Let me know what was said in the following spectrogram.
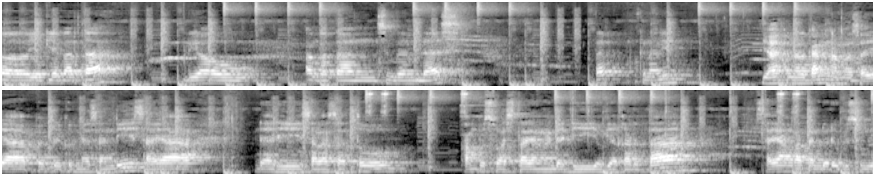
uh, Yogyakarta. Beliau angkatan 19. Pep, kenalin. Ya, kenalkan nama saya Febri Kurnia Sandi. Saya dari salah satu kampus swasta yang ada di Yogyakarta. Saya angkatan 2019,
